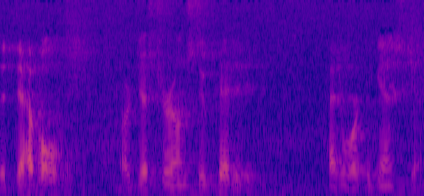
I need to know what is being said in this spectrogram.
the devil or just your own stupidity has worked against you.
